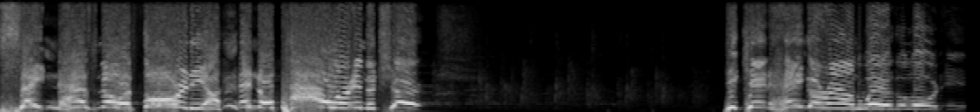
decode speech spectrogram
Satan has no authority and no power in the church. He can't hang around where the Lord is.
